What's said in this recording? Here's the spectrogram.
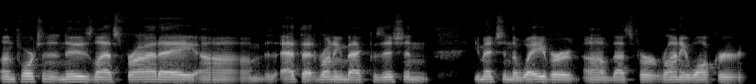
unfortunate news last Friday um, at that running back position. You mentioned the waiver. Um, that's for Ronnie Walker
